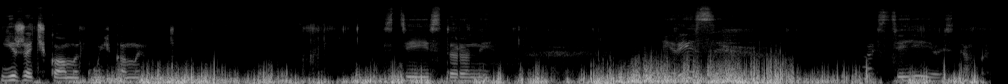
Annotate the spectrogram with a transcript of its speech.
їжачками, кульками з цієї сторони. І риси, а з цієї ось так.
